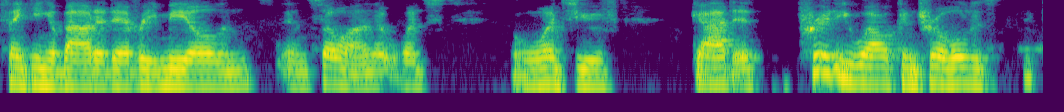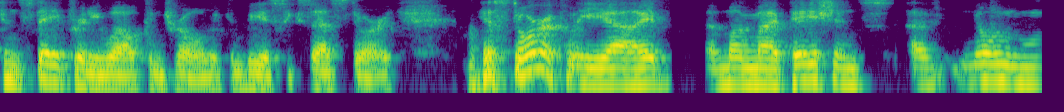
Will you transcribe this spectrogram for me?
thinking about it every meal and and so on. That once once you've got it pretty well controlled, it's, it can stay pretty well controlled. It can be a success story. Historically, uh, among my patients, I've known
